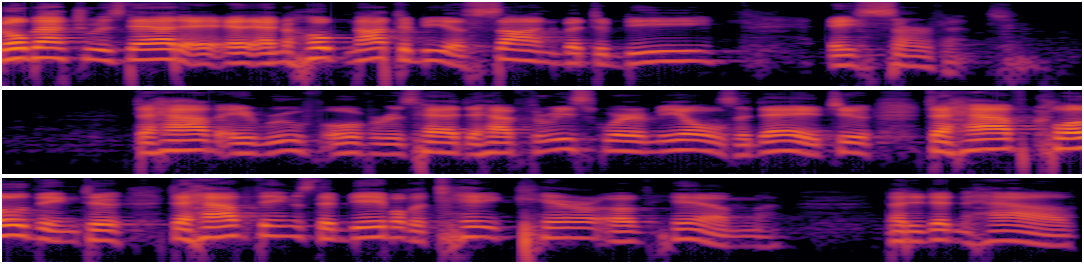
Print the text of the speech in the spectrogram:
Go back to his dad and, and hope not to be a son, but to be a servant to have a roof over his head, to have three square meals a day, to, to have clothing, to, to have things to be able to take care of him that he didn't have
